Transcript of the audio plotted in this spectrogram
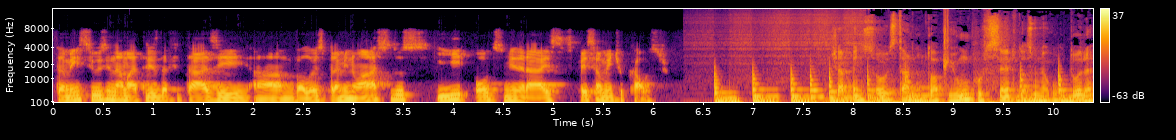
também se use na matriz da fitase ah, valores para aminoácidos e outros minerais, especialmente o cálcio. Já pensou estar no top 1% da suinocultura?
